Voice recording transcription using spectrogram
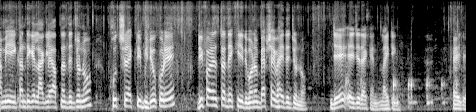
আমি এইখান থেকে লাগলে আপনাদের জন্য খুচরা একটি ভিডিও করে ডিফারেন্সটা দেখিয়ে দেবো মানে ব্যবসায়ী ভাইদের জন্য। যে এই যে দেখেন লাইটিং এই যে।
